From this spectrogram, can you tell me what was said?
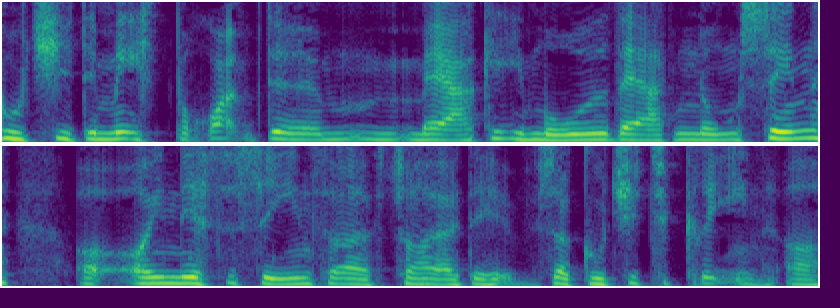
Gucci det mest berømte mærke i modeverdenen nogensinde, og, og i næste scene, så, så, er det, så er Gucci til grin, og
